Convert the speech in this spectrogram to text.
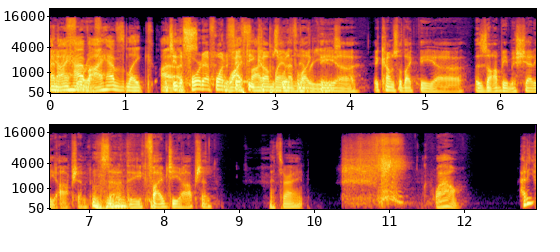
And Yeah, I have Ford I have like see, the Ford F one fifty comes with I've like the uh, it comes with like the uh, the zombie machete option instead of the five G option. That's right. Wow. How do you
